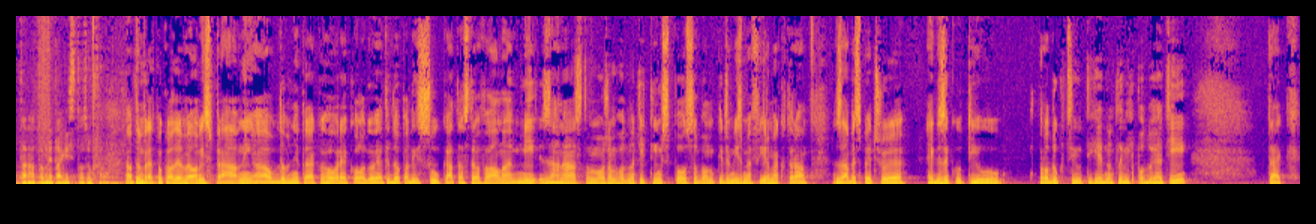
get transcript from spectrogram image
tá na tom je takisto zúfal. No ten predpoklad je veľmi správny a obdobne to, ako hovoria kolegovia, tie dopady sú katastrofálne. My za nás to môžem hodnotiť tým spôsobom, keďže my sme firma, ktorá zabezpečuje exekutívu, produkciu tých jednotlivých podujatí, tak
